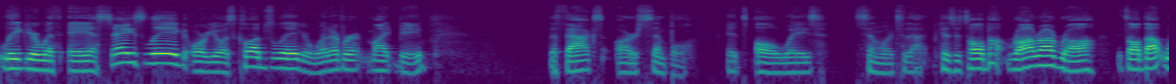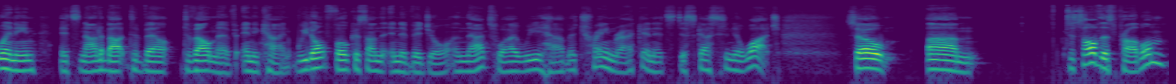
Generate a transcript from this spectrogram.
league you're with, ASA's league or U.S. Clubs League or whatever it might be, the facts are simple. It's always similar to that because it's all about rah, rah, rah. It's all about winning. It's not about develop, development of any kind. We don't focus on the individual, and that's why we have a train wreck and it's disgusting to watch. So, um, to solve this problem,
